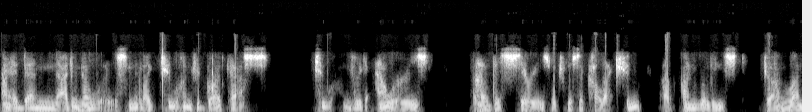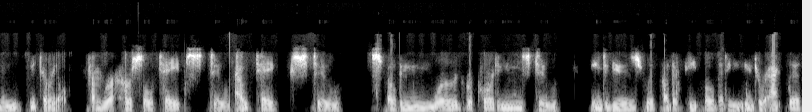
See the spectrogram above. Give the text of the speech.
I had done, I don't know, something like 200 broadcasts, 200 hours of this series, which was a collection of unreleased John Lennon material, from rehearsal tapes to outtakes to spoken word recordings to interviews with other people that he interact with.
